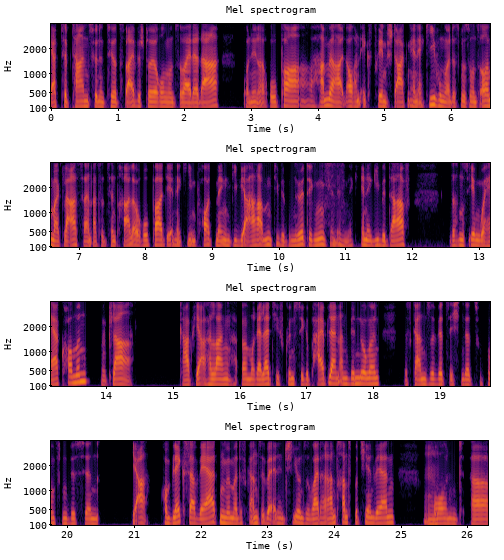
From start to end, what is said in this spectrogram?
Akzeptanz für eine CO2-Besteuerung und so weiter da. Und in Europa haben wir halt auch einen extrem starken Energiehunger. Das muss uns auch immer klar sein. Also Zentraleuropa, die Energieimportmengen, die wir haben, die wir benötigen, den Ener- Energiebedarf, das muss irgendwo herkommen. Und klar, gab jahrelang ähm, relativ günstige Pipeline-Anbindungen. Das Ganze wird sich in der Zukunft ein bisschen ja, komplexer werden, wenn wir das Ganze über LNG und so weiter rantransportieren werden. Mhm. Und äh,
